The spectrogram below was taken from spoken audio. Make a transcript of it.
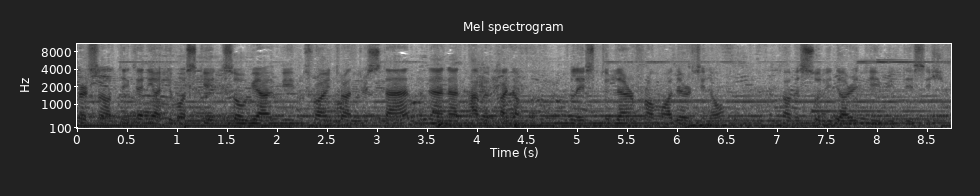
personal things, yeah, he was killed. So we are trying to understand and, and have a kind of place to learn from others. You know, have a solidarity with this issue.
